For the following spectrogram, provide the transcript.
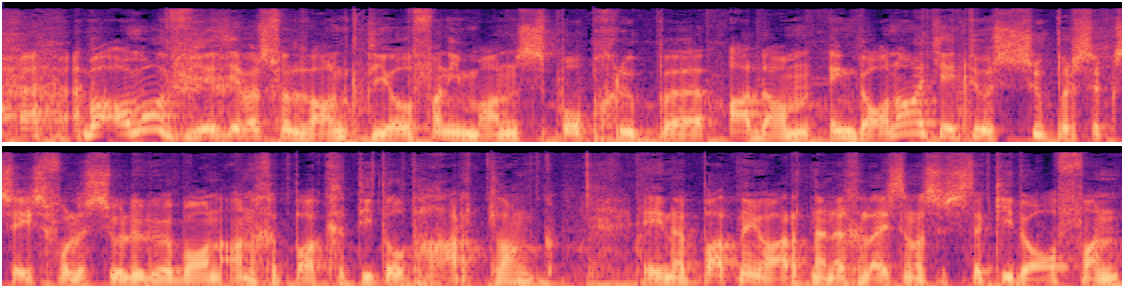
maar almal weet jy was vir lank deel van die mans popgroep Adam en daarna het jy toe 'n super suksesvolle solo loopbaan aangepak getiteld Hartklank. En 'n pad na jou hart nou nou geluister na so 'n stukkie daarvan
